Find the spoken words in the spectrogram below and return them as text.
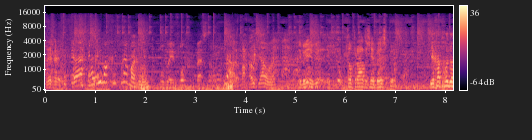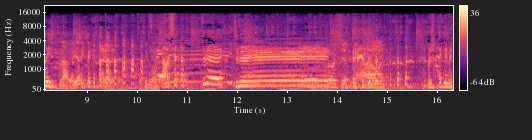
ben er wel. Wat? Ja, je mag praat maar gewoon. Mogen we even vlog verpesten? Ja, dat mag ook jou hoor. Ik, ben, ik, ben- ik ga praten als jij bezig bent. Je gaat er gewoon doorheen zitten praten. Ja. Nee, dat is, dat is niet belangrijk. Twee, twee. Ah, We zijn er weer.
